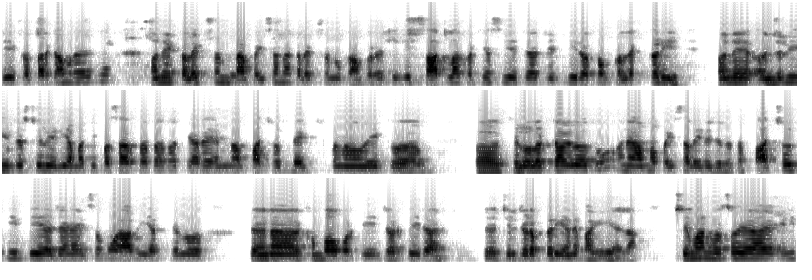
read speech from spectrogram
જે કતારકામ રહે છે અને કલેક્શન પૈસાના કલેક્શનનું કામ કરે છે. એ સાત લાખ અઠ્યાસી હજાર જેટલી રકમ કલેક્ટ કરી અને અંજલી ઇન્ડસ્ટ્રીયલ એરિયામાંથી પસાર થતા હતા ત્યારે એમના પાછળ બેગનો એક થેલો લટકાવેલો હતો અને આમાં પૈસા લઈને જતા હતા. પાછળથી બે અજાણ્યા ઇસમો આવી આ થેલો એના ખંભા ઉપરથી ઝડપી ચીલ ઝડપ કરી અને ભાગી ગયેલા. શ્રીમાન વસોયા એની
